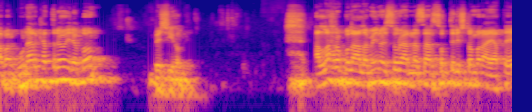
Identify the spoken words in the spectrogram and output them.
আবার গুনার ক্ষেত্রেও এরকম বেশি হবে। আল্লাহ রব্বুল্লাহ আলমিন ওই সুরা নাসার ছত্রিশ নম্বর আয়াতে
